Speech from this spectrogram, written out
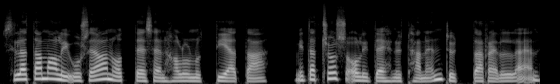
sillä tämä oli useaan otteeseen halunnut tietää, mitä Josh oli tehnyt hänen tyttärelleen.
